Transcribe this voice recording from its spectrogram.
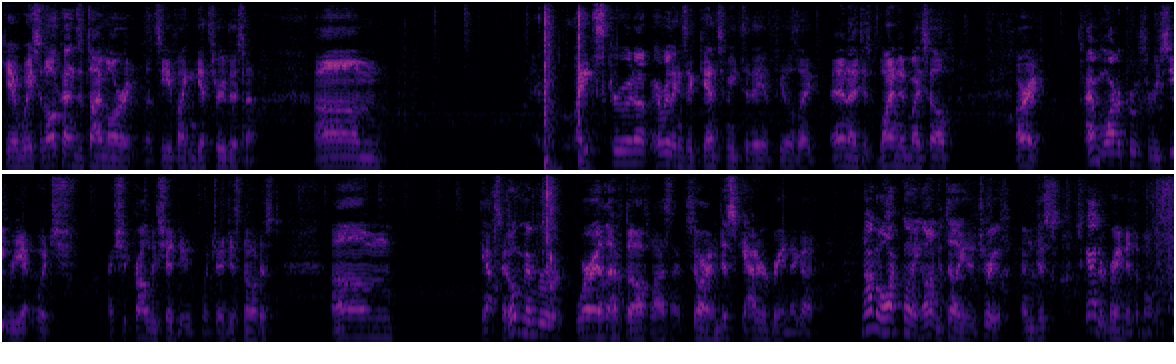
Okay, I wasted all kinds of time already. Let's see if I can get through this now. Um, lights screw it up. Everything's against me today, it feels like. And I just blinded myself. All right. I haven't waterproofed the receiver yet, which I should probably should do, which I just noticed. Um, yeah, so I don't remember where I left off last time. Sorry, I'm just scatterbrained. I got not a lot going on, to tell you the truth. I'm just scatterbrained at the moment.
